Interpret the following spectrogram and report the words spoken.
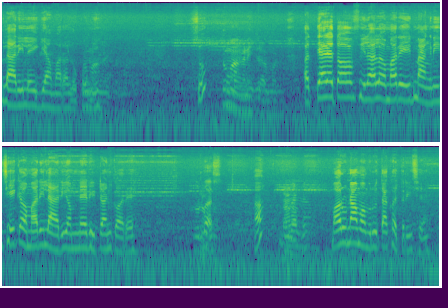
લારી લઈ ગયા અમારા લોકોની. શું? અત્યારે તો ફિલહાલ અમારે એ જ માંગણી છે કે અમારી લારી અમને રિટર્ન કરે. બસ. હા? મારું નામ અમૃતા ખત્રી છે.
